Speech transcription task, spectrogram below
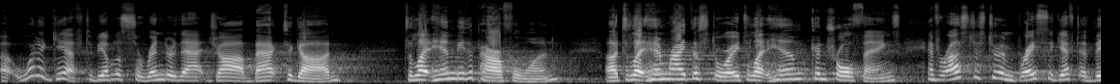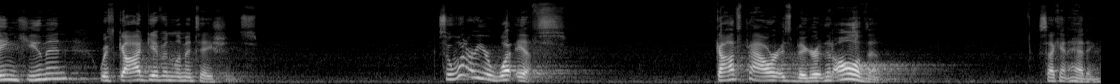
Uh, what a gift to be able to surrender that job back to God, to let Him be the powerful one, uh, to let Him write the story, to let Him control things, and for us just to embrace the gift of being human with God given limitations. So, what are your what ifs? God's power is bigger than all of them. Second heading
